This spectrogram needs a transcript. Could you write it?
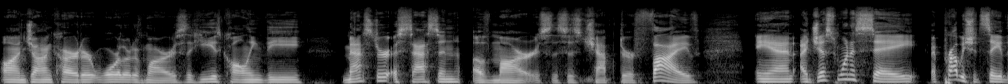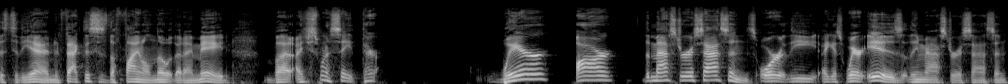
on John Carter, Warlord of Mars, that he is calling the Master Assassin of Mars. This is chapter five. And I just want to say, I probably should save this to the end. In fact, this is the final note that I made, but I just want to say there, where are the master assassins or the i guess where is the master assassin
